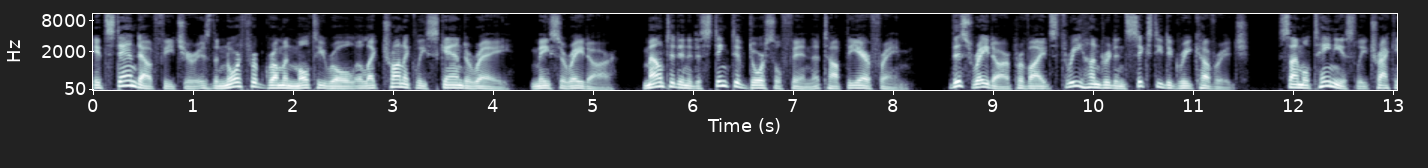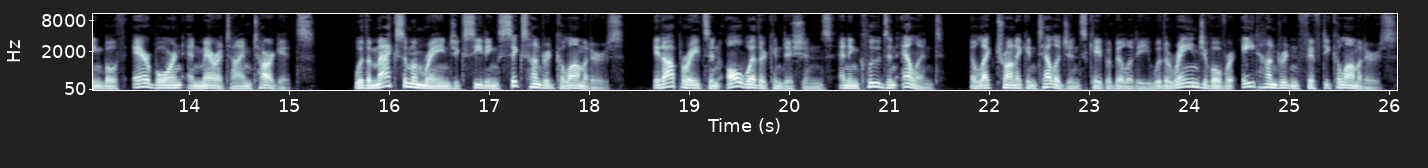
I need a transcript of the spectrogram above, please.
Its standout feature is the Northrop Grumman multi-role electronically scanned array, MESA radar, mounted in a distinctive dorsal fin atop the airframe. This radar provides 360-degree coverage, simultaneously tracking both airborne and maritime targets. With a maximum range exceeding 600 kilometers, it operates in all weather conditions and includes an ELINT, electronic intelligence capability with a range of over 850 kilometers.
